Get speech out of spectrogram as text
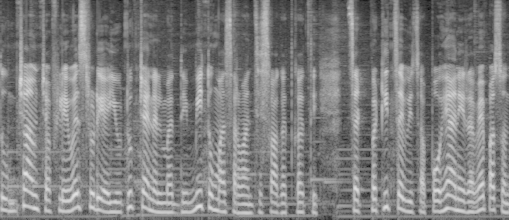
तुमच्या आमच्या फ्लेवर स्टुडिओ यूट्यूब चॅनलमध्ये मी तुम्हा सर्वांचे स्वागत करते. चटपटीत चवीचा पोहे आणि रव्यापासून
